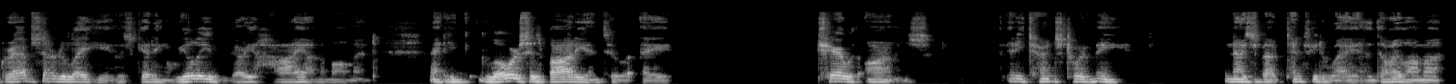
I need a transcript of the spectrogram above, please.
grabs Senator Leahy, who's getting really very high on the moment, and he lowers his body into a chair with arms. And then he turns toward me. Now he's about 10 feet away, and the Dalai Lama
